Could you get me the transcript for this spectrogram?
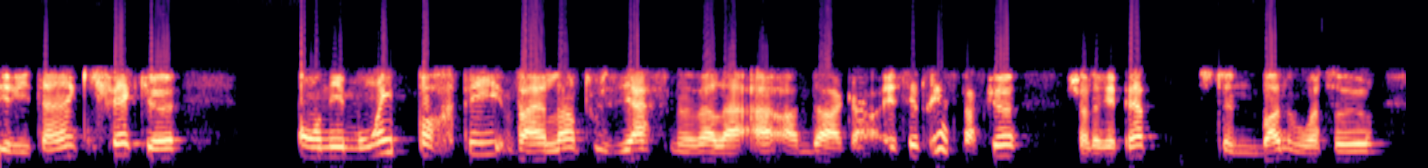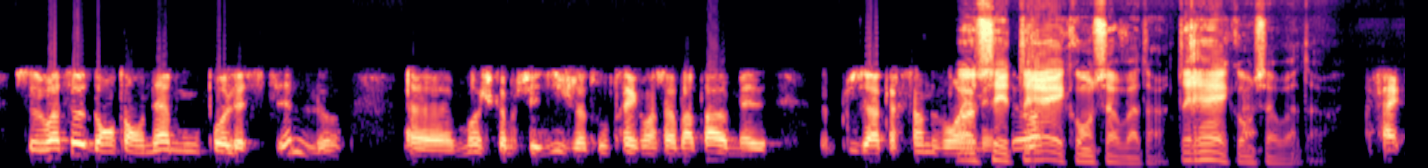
irritant qui fait que on est moins porté vers l'enthousiasme vers la Honda Accord. Et c'est triste parce que, je le répète, c'est une bonne voiture. C'est une voiture dont on aime ou pas le style. Là. Euh, moi, je- comme je t'ai dit, je la trouve très conservateur, mais plusieurs personnes vont Ah, c'est très conservateur. Très conservateur. Fait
